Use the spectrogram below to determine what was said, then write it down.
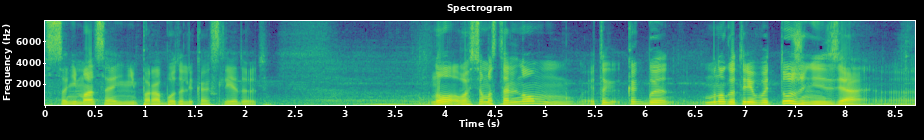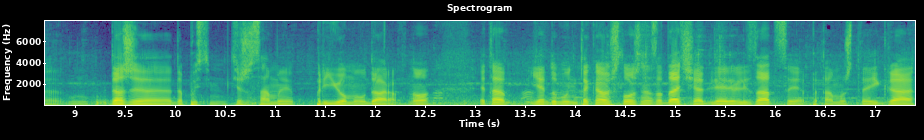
с анимацией они не поработали как следует. Но во всем остальном, это как бы много требовать тоже нельзя. Э, даже, допустим, те же самые приемы ударов. Но это, я думаю, не такая уж сложная задача для реализации, потому что игра,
